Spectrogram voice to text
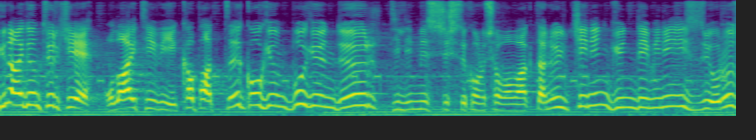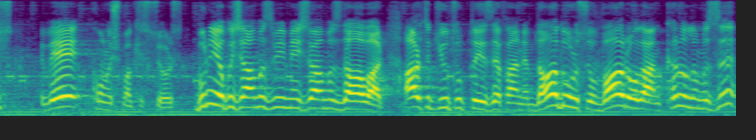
Günaydın Türkiye. Olay TV'yi kapattık. O gün bugündür dilimiz şişti konuşamamaktan. Ülkenin gündemini izliyoruz ve konuşmak istiyoruz. Bunu yapacağımız bir mecramız daha var. Artık YouTube'dayız efendim. Daha doğrusu var olan kanalımızı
